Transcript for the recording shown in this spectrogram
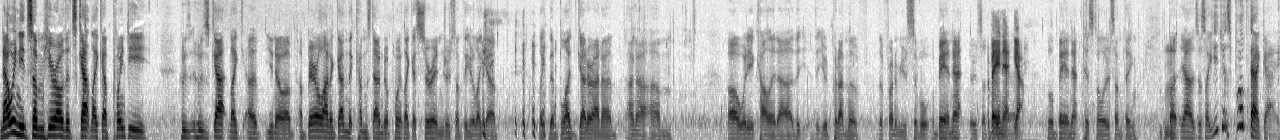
Now we need some hero that's got like a pointy, who's who's got like a you know a, a barrel on a gun that comes down to a point like a syringe or something, or like a like the blood gutter on a on a um oh what do you call it uh that that you would put on the the front of your civil a bayonet or something A like bayonet, that. yeah. little bayonet pistol or something. Mm-hmm. But yeah, it's just like he just poked that guy.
